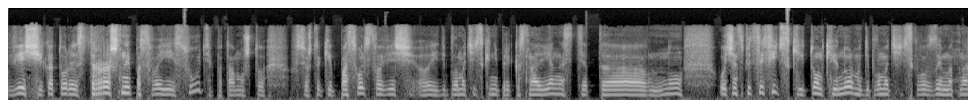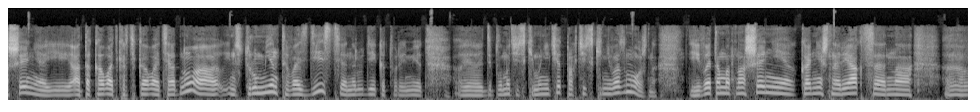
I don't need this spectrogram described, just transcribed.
вещи, которые страшны по своей сути, потому что все-таки посольство вещь э, и дипломатическая неприкосновенность это ну, очень специфические тонкие нормы дипломатического взаимоотношения, и атаковать, критиковать одно, а инструменты воздействия на людей, которые имеют э, дипломатический иммунитет, практически невозможно. И в этом отношении, конечно, реакция на э,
